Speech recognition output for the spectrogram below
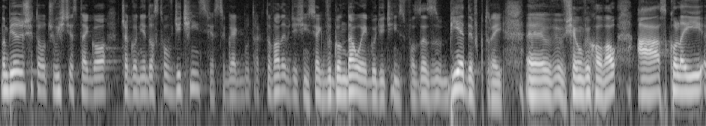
No bierze się to oczywiście z tego, czego nie dostał w dzieciństwie, z tego, jak był traktowany w dzieciństwie, jak wyglądało jego dzieciństwo, ze z biedy, w której e, się wychował, a z kolei e,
